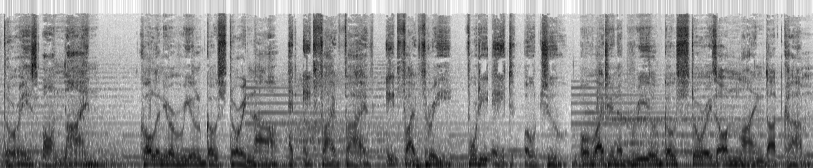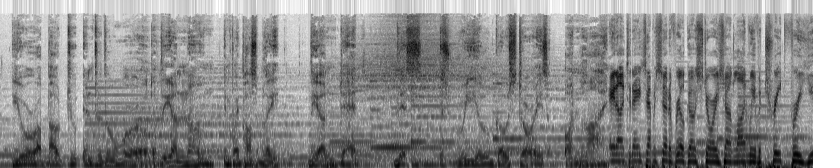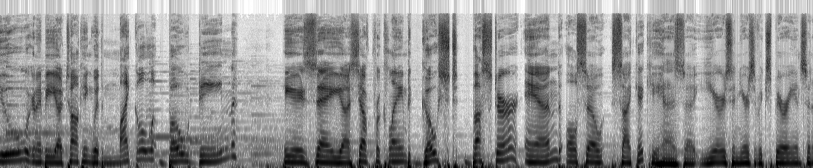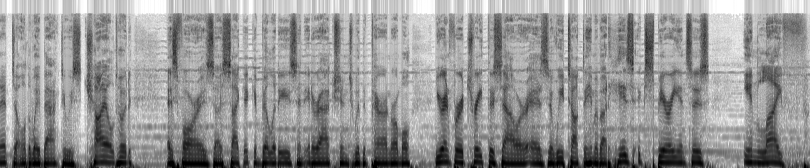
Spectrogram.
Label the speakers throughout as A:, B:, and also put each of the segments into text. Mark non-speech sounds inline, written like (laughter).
A: Stories online. Call in your real ghost story now at 855 853 4802 or write in at realghoststoriesonline.com. You're about to enter the world of the unknown and quite possibly the undead. This is Real Ghost Stories Online.
B: And on today's episode of Real Ghost Stories Online, we have a treat for you. We're going to be uh, talking with Michael Bodine. He is a uh, self proclaimed ghost buster and also psychic. He has uh, years and years of experience in it, all the way back to his childhood, as far as uh, psychic abilities and interactions with the paranormal. You're in for a treat this hour as uh, we talk to him about his experiences in life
